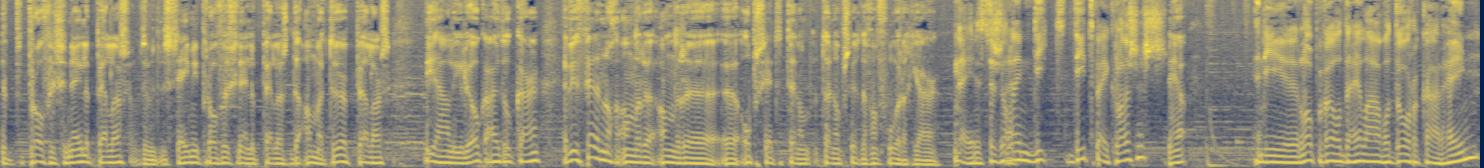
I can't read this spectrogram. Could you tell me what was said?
De professionele pellers, de semi-professionele pellers, de amateurpellers... die halen jullie ook uit elkaar. Heb je verder nog andere, andere eh, opzetten ten, op- ten opzichte van vorig jaar? Nee, het is alleen die, die twee klasses. Ja. En die eh, lopen wel de hele avond door elkaar heen.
